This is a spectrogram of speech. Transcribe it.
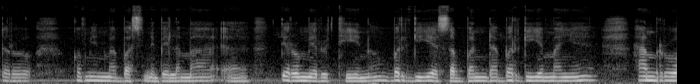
तर कमिनमा बस्ने बेलामा तेरो मेरो थिएन। वर्गीय सबभन्दा वर्गीय माया हाम्रो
